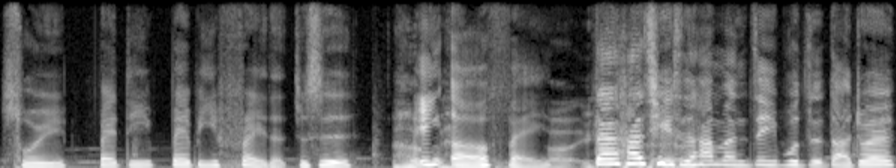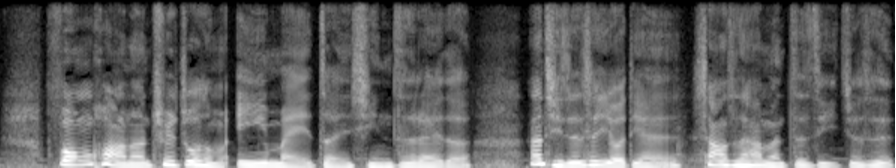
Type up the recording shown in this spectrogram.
属于 baby baby free 的，就是 婴儿肥。呃，但他其实他们自己不知道，就会疯狂的去做什么医美、整形之类的，那其实是有点丧失他们自己就是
